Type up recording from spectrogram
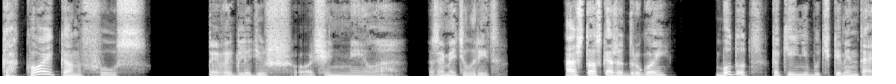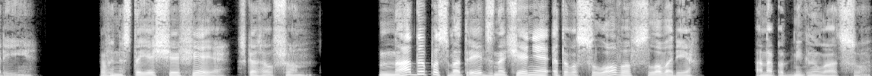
«Какой конфуз!» «Ты выглядишь очень мило», — заметил Рид. «А что скажет другой? Будут какие-нибудь комментарии?» «Вы настоящая фея», — сказал Шон. «Надо посмотреть значение этого слова в словаре», Она подмигнула отцу.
